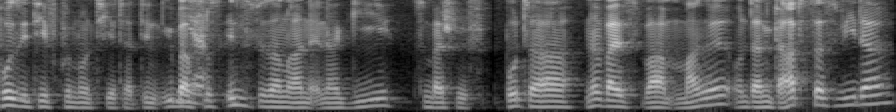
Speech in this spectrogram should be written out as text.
positiv konnotiert hat. Den Überfluss ja. insbesondere an Energie, zum Beispiel Butter, ne, weil es war Mangel und dann gab es das wieder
